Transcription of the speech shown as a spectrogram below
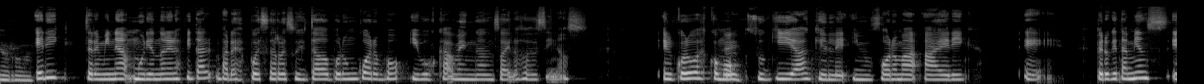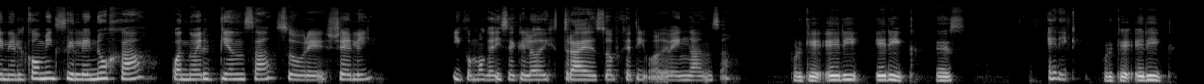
Qué horror. Eric termina muriendo en el hospital para después ser resucitado por un cuervo y busca venganza de los asesinos. El cuervo es como Sí. su guía que le informa a Eric, eh, pero que también en el cómic se le enoja cuando él piensa sobre Shelly y como que dice que lo distrae de su objetivo de venganza. Porque Eri- Eric es. Eric, Porque Eric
